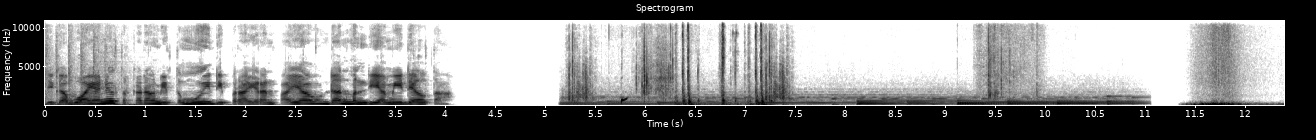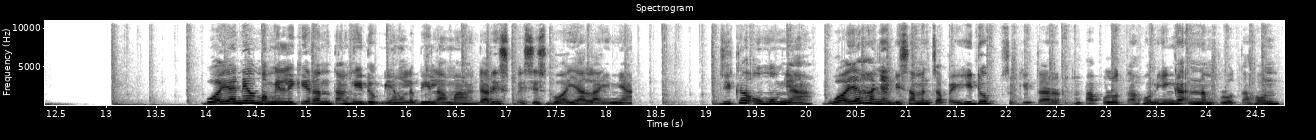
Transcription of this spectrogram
jika buaya Nil terkadang ditemui di perairan Payau dan mendiami delta. Buaya Nil memiliki rentang hidup yang lebih lama dari spesies buaya lainnya. Jika umumnya, buaya hanya bisa mencapai hidup sekitar 40 tahun hingga 60 tahun,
